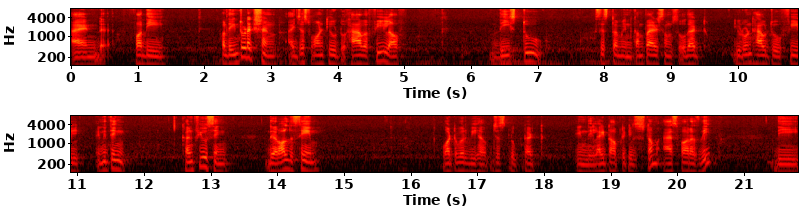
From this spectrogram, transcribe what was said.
And for the for the introduction, I just want you to have a feel of these two system in comparison, so that you do not have to feel anything confusing, they are all the same whatever we have just looked at in the light optical system as far as the, the,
